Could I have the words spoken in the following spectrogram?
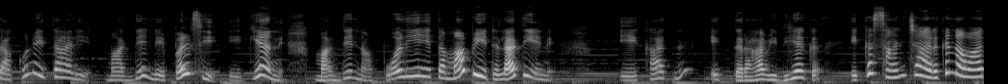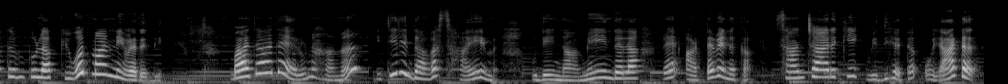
දකුණු ඉතාලිය මධ්‍ය නෙපල්සි ඒ කියන්නේ මධ්‍ය නපෝලියෙහි තමා පීටලා තියෙනෙ. ඒකත් එක්තරා විදිහක එක සංචාරක නවාතම්පුලක් කිවොත් මන්නේ වැරදි. බාධාද ඇරුණ හම ඉතිරි දවස් හයම උදේ නමේ ඉඳලා රෑ අට වෙනක සංචාරකයෙක් විදිහට ඔයාටත්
